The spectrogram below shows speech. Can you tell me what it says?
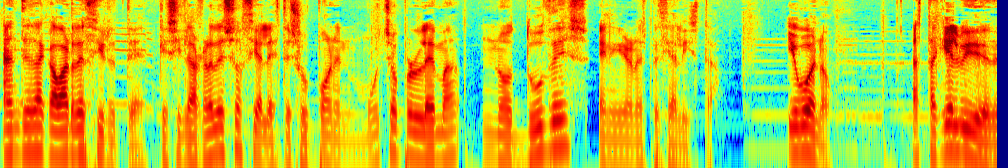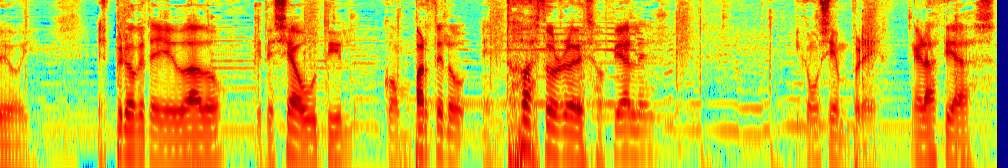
Antes de acabar decirte que si las redes sociales te suponen mucho problema, no dudes en ir a un especialista. Y bueno, hasta aquí el vídeo de hoy. Espero que te haya ayudado, que te sea útil, compártelo en todas tus redes sociales. Y como siempre, gracias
